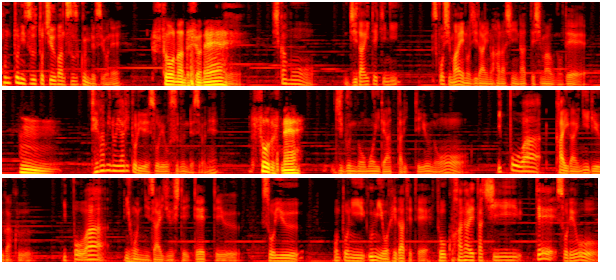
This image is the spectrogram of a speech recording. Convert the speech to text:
本当にずっと中盤続くんですよね。そうなんですよね。ええしかも、時代的に少し前の時代の話になってしまうので、うん。手紙のやり取りでそれをするんですよね。そうですね。自分の思いであったりっていうのを、一方は海外に留学、一方は日本に在住していてっていう、そういう本当に海を隔てて遠く離れた地でそれを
